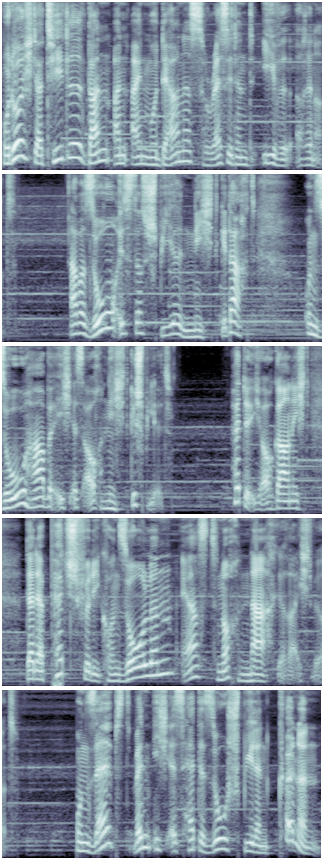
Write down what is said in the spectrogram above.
wodurch der Titel dann an ein modernes Resident Evil erinnert. Aber so ist das Spiel nicht gedacht und so habe ich es auch nicht gespielt. Hätte ich auch gar nicht, da der Patch für die Konsolen erst noch nachgereicht wird. Und selbst wenn ich es hätte so spielen können,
